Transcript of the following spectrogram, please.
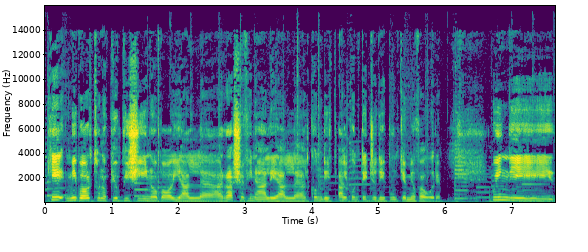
che mi portano più vicino poi al, al rush finale, al, al, conte- al conteggio dei punti a mio favore. Quindi,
